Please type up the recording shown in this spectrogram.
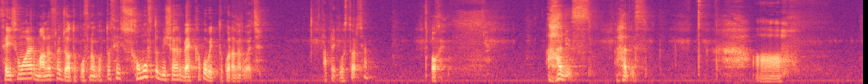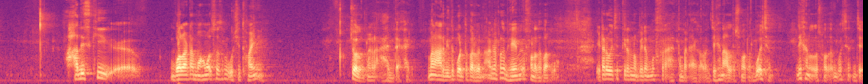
সেই সময়ের মানুষরা যত প্রশ্ন করতো, সেই সমস্ত বিষয়ের ব্যাখ্যা পবিত্র কোরআনে রয়েছে। আপনি বুঝতে পারছেন? ওকে হাদিস হাদিস। হাদিস কি বলাটা মোহাম্মদ সাল্লাম উচিত হয়নি? চলো আপনাকে আয়াত দেখাই। মানে আরবিতে পড়তে পারবেন আমি আপনাকে ভেঙে ভেঙে শোনাতে পারব। এটা রয়েছে তিরানব্বই নম্বর আয়াত নম্বর এগারো, যেখানে আল্লাহ সুমাতাল বলছেন, যেখানে আল্লাহ সুমাতাল বলছেন যে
